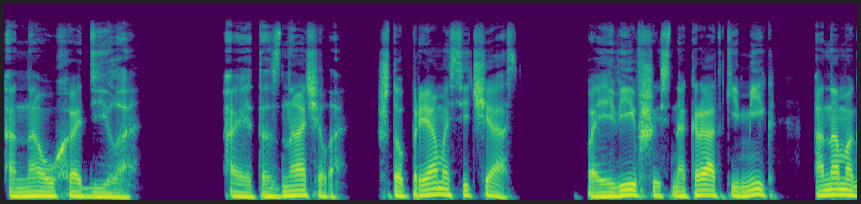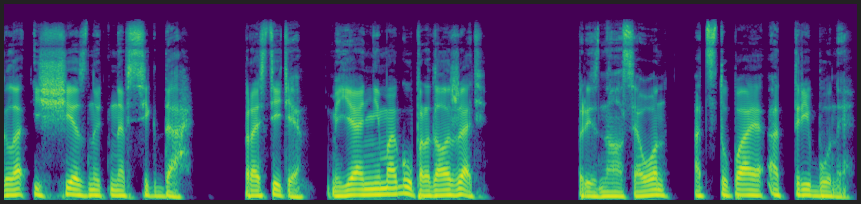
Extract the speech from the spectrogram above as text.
Она уходила. А это значило, что прямо сейчас, появившись на краткий миг, она могла исчезнуть навсегда. «Простите, я не могу продолжать», — признался он, отступая от трибуны.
